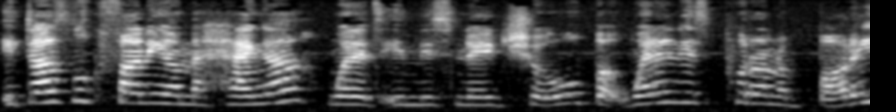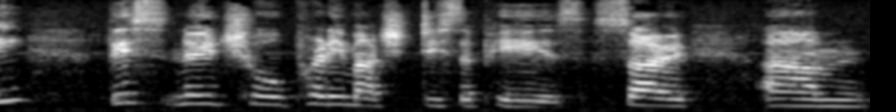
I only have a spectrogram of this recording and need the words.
it does look funny on the hanger when it's in this nude tulle, but when it is put on a body, this nude pretty much disappears. So um,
